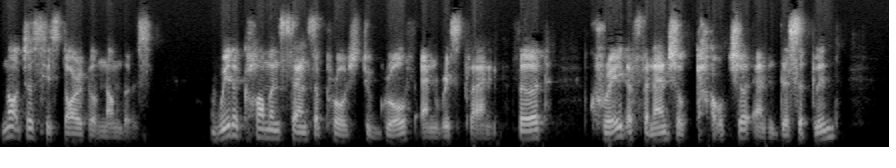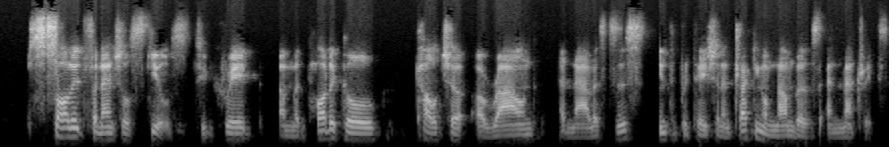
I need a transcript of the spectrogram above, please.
not just historical numbers, with a common sense approach to growth and risk planning. Third, create a financial culture and discipline, solid financial skills to create a methodical culture around analysis, interpretation, and tracking of numbers and metrics.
